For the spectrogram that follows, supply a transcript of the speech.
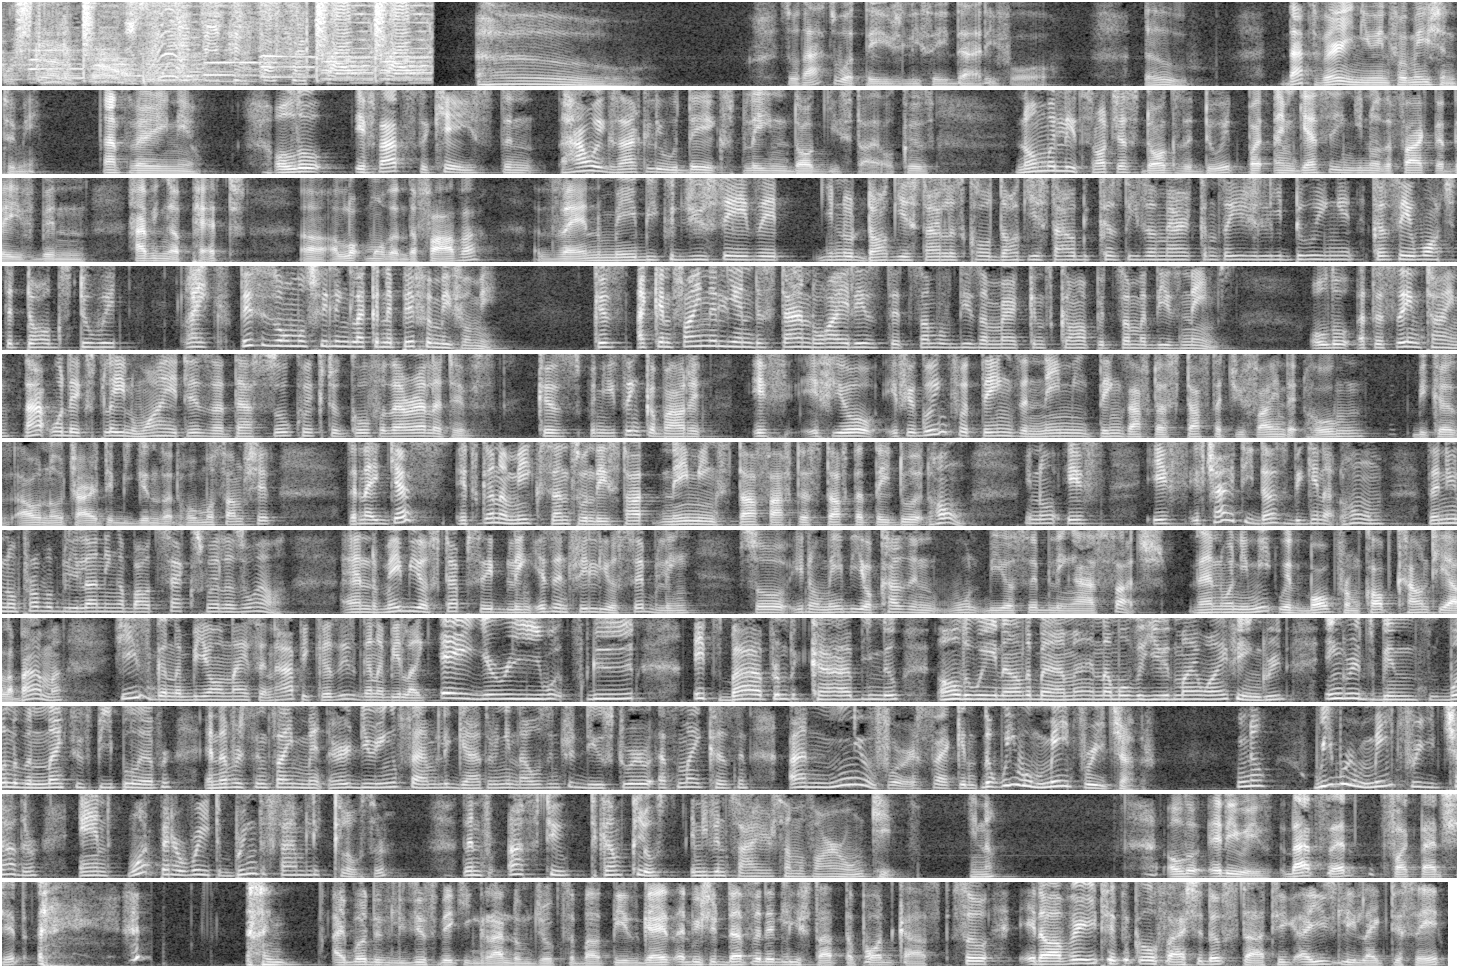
Oh. So that's what they usually say daddy for. Oh. That's very new information to me. That's very new. Although, if that's the case, then how exactly would they explain doggy style? Because normally it's not just dogs that do it, but I'm guessing, you know, the fact that they've been having a pet uh, a lot more than the father, then maybe could you say that, you know, doggy style is called doggy style because these Americans are usually doing it because they watch the dogs do it? Like, this is almost feeling like an epiphany for me. Because I can finally understand why it is that some of these Americans come up with some of these names. Although at the same time, that would explain why it is that they're so quick to go for their relatives. Because when you think about it, if if you're if you're going for things and naming things after stuff that you find at home, because I don't know, charity begins at home or some shit, then I guess it's gonna make sense when they start naming stuff after stuff that they do at home. You know, if if if charity does begin at home, then you know probably learning about sex will as well. And maybe your step sibling isn't really your sibling, so, you know, maybe your cousin won't be your sibling as such. Then when you meet with Bob from Cobb County, Alabama, he's gonna be all nice and happy because he's gonna be like, Hey Yuri, what's good? It's Bob from the Cobb, you know, all the way in Alabama, and I'm over here with my wife Ingrid. Ingrid's been one of the nicest people ever, and ever since I met her during a family gathering and I was introduced to her as my cousin, I knew for a second that we were made for each other. You know, we were made for each other, and what better way to bring the family closer than for us two to come close and even sire some of our own kids, you know? Although, anyways, that said, fuck that shit. I'm I'm honestly just making random jokes about these guys, and we should definitely start the podcast. So, in our very typical fashion of starting, I usually like to say,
